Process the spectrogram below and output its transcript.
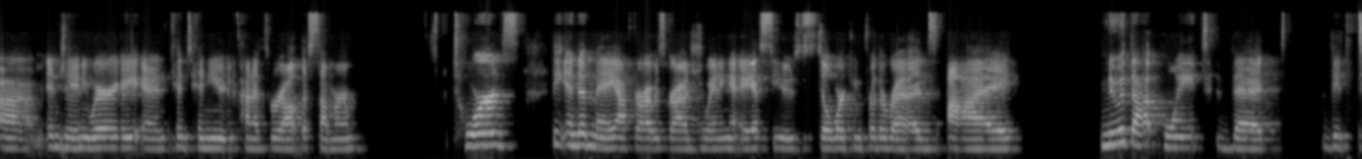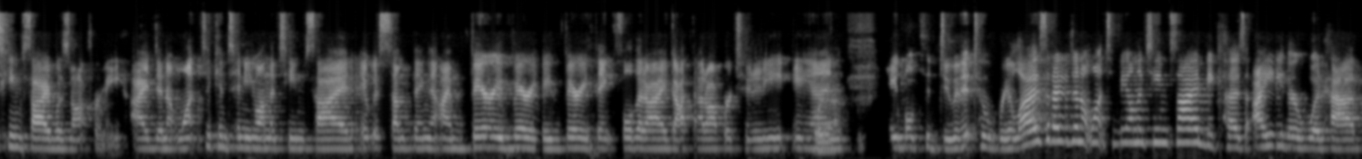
um, in January and continued kind of throughout the summer. Towards the end of May, after I was graduating at ASU, still working for the Reds, I knew at that point that the team side was not for me. I didn't want to continue on the team side. It was something that I'm very, very, very thankful that I got that opportunity and oh, yeah. able to do it to realize that I didn't want to be on the team side because I either would have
